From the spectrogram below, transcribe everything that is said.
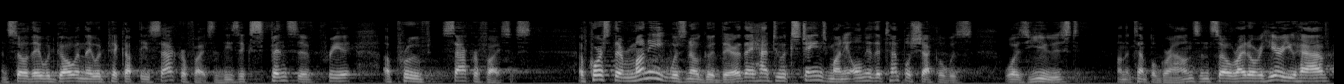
And so they would go and they would pick up these sacrifices, these expensive pre approved sacrifices. Of course, their money was no good there. They had to exchange money. Only the temple shekel was, was used on the temple grounds. And so right over here you have,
